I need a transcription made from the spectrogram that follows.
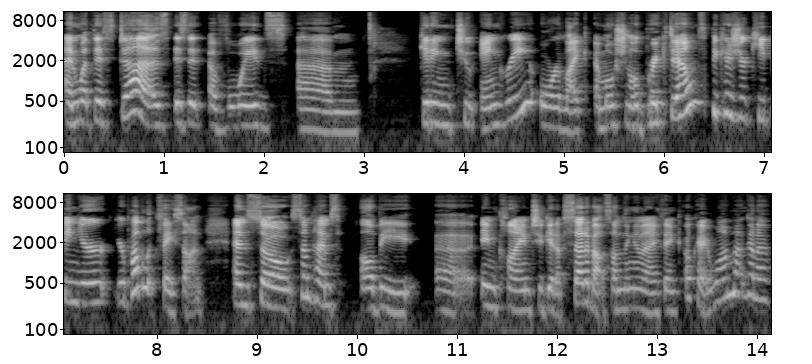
And what this does is it avoids um, getting too angry or like emotional breakdowns because you're keeping your your public face on. And so sometimes i'll be uh, inclined to get upset about something and then i think okay well i'm not gonna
